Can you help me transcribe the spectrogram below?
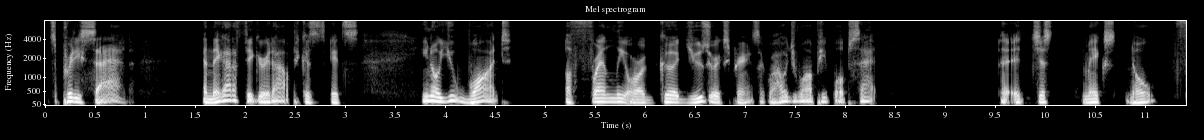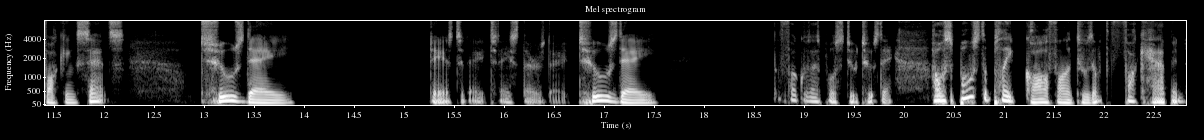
it's pretty sad, and they got to figure it out because it's, you know, you want a friendly or a good user experience. Like, why would you want people upset? It just makes no fucking sense. Tuesday, day is today. Today's Thursday. Tuesday. The fuck was I supposed to do Tuesday? I was supposed to play golf on Tuesday. What the fuck happened?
